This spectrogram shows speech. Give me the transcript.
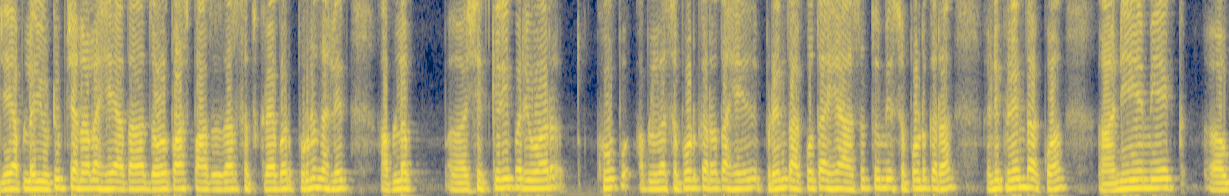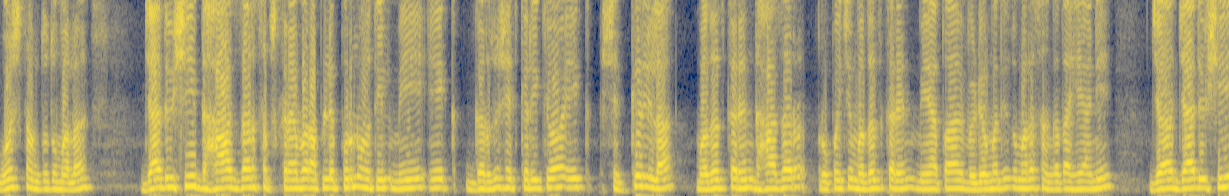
जे आपलं युट्यूब चॅनल आहे आता जवळपास पाच हजार सबस्क्रायबर पूर्ण झालेत. आपलं शेतकरी परिवार खूप आपल्याला सपोर्ट करत आहे प्रेम दाखवत आहे असं तुम्ही सपोर्ट करा आणि प्रेम दाखवा. आणि मी एक गोष्ट सांगतो तुम्हाला ज्या दिवशी दहा हजार सबस्क्रायबर आपले पूर्ण होतील मी एक गरजू शेतकरी किंवा एक शेतकरीला मदत करेन दहा हजार रुपयाची मदत करेन. मी आता व्हिडिओमध्ये तुम्हाला सांगत आहे आणि ज्या ज्या दिवशी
